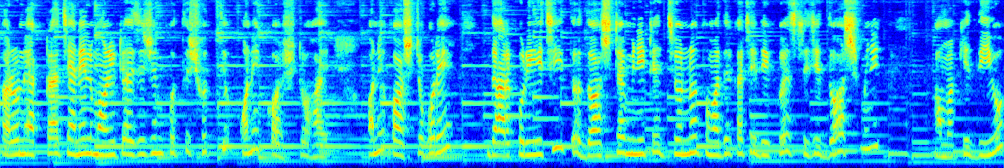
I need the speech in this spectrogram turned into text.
কারণ একটা চ্যানেল মনিটাইজেশন করতে সত্যি অনেক কষ্ট হয়। অনেক কষ্ট করে দাঁড় করিয়েছি। তো দশটা মিনিটের জন্য তোমাদের কাছে রিকোয়েস্ট যে দশ মিনিট আমাকে দিও।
